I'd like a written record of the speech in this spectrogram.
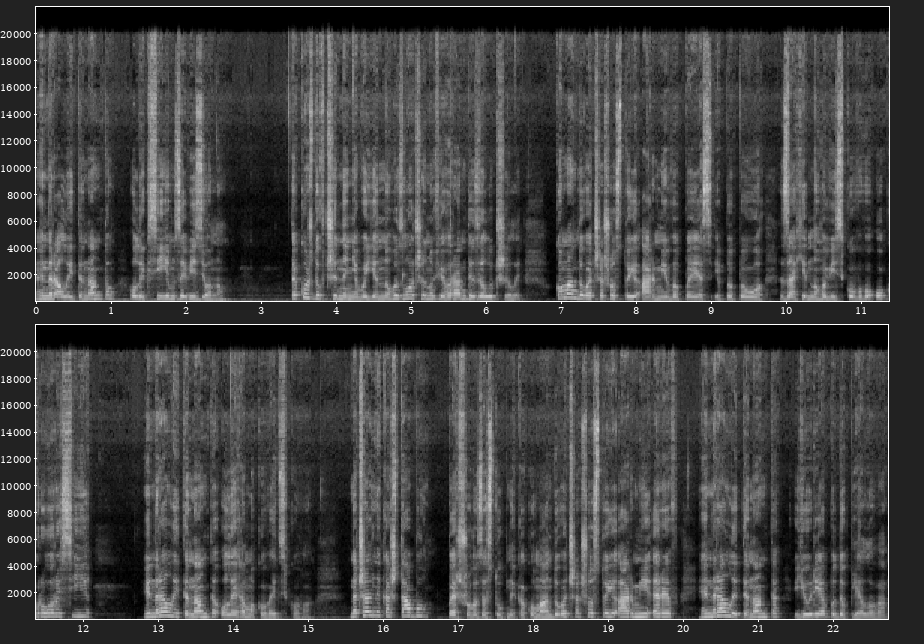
генерал-лейтенантом Олексієм Завізьоном. Також до вчинення воєнного злочину фігуранти залучили командувача 6-ї армії ВПС і ППО Західного військового округу Росії, генерал-лейтенанта Олега Маковецького, начальника штабу першого заступника командувача 6-ї армії РФ генерал-лейтенанта Юрія Подоплєлова,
